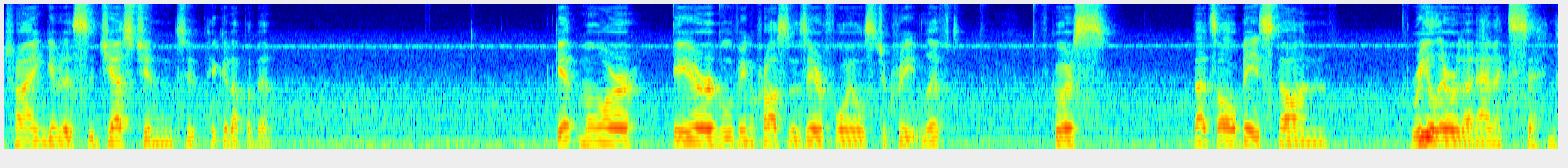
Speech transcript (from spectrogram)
try and give it a suggestion to pick it up a bit. Get more air moving across those airfoils to create lift. Of course, that's all based on real aerodynamics, and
